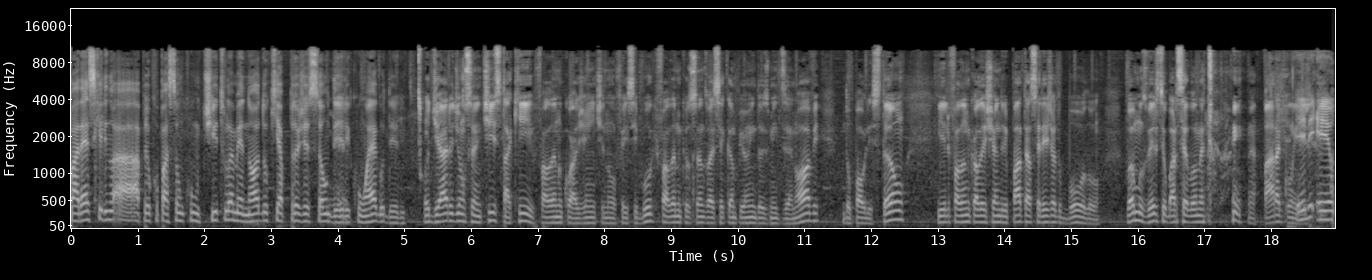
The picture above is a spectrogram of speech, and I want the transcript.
Parece que ele, a preocupação com o título é menor do que a projeção dele, é. com o ego dele. O Diário de um Santista aqui, falando com a gente no Facebook, falando que o Santos vai ser campeão em 2019 do Paulistão. E ele falando que o Alexandre Pato é a cereja do bolo. Vamos ver se o Barcelona é também. Para com ele. ele o,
